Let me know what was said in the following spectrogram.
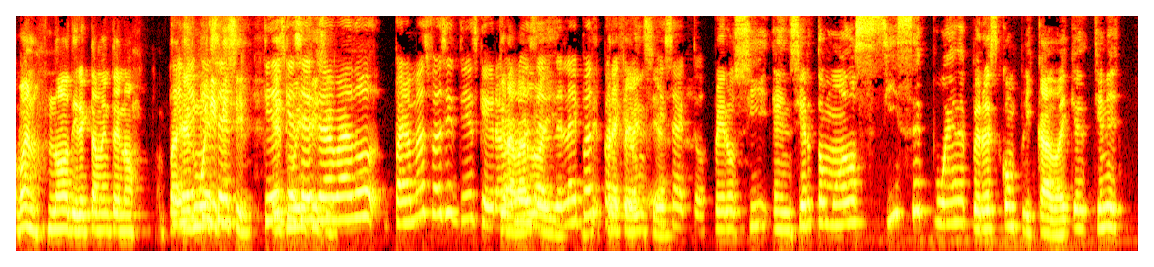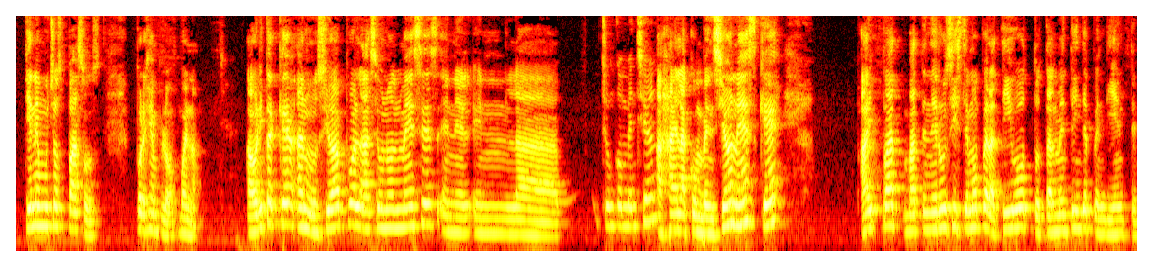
bueno, no, directamente no. Tiene es muy ser- difícil. Tiene es que ser difícil. grabado, para más fácil tienes que grabarlo, Grabarlo desde, ahí, el iPad de para preferencia. que lo- exacto. Pero sí, en cierto modo, sí se puede, pero es complicado. Hay que, tiene, tiene muchos pasos. Por ejemplo, bueno, ahorita que anunció Apple hace unos meses en, el, en la Su convención. Ajá, en la convención es que iPad va a tener un sistema operativo totalmente independiente,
